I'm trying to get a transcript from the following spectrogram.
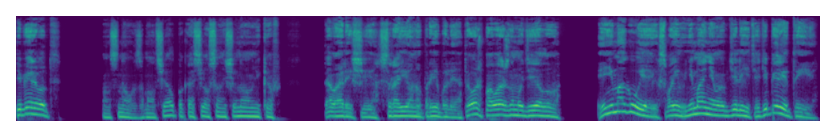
Теперь вот...» Он снова замолчал, покосился на чиновников. «Товарищи с района прибыли, тоже по важному делу. И не могу я их своим вниманием обделить, а теперь и ты.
